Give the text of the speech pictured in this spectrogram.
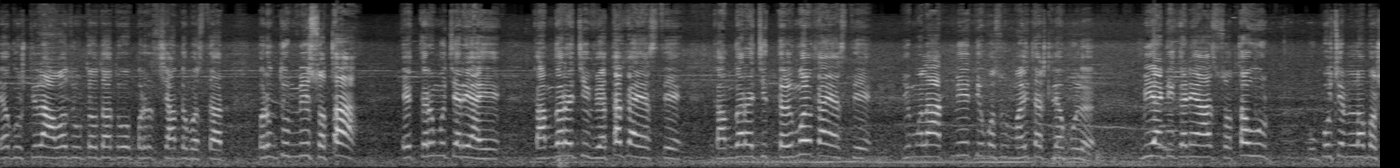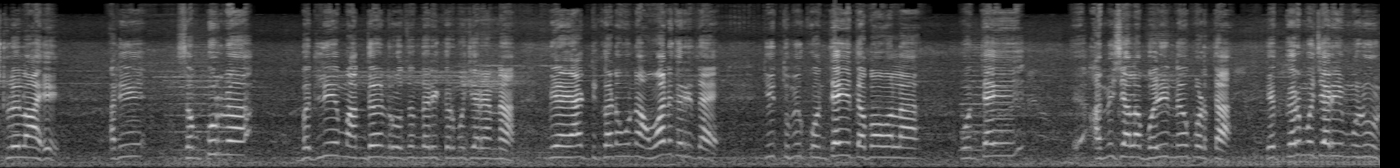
या गोष्टीला आवाज उठवतात व परत शांत बसतात. परंतु मी स्वतः एक कर्मचारी आहे. कामगाराची व्यथा काय असते? कामगाराची तळमळ काय असते? ही मला आत्मीयतेपासून माहीत असल्यामुळं मी या ठिकाणी आज स्वतःहून उपोषणाला बसलेलो आहे. आणि संपूर्ण बदली मानधन रोजंदारी कर्मचाऱ्यांना मी या ठिकाणाहून आव्हान करीत आहे की तुम्ही कोणत्याही दबावाला कोणत्याही आमिषाला बळी न पडता एक कर्मचारी म्हणून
